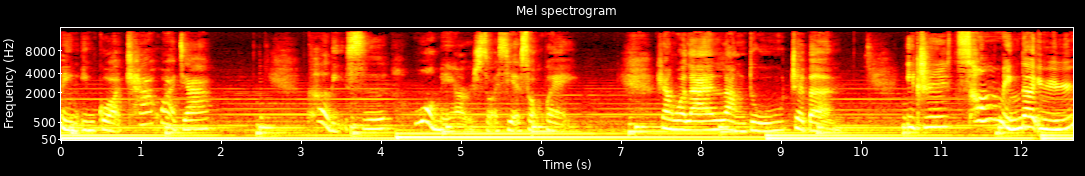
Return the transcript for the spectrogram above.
名英国插画家克里斯沃梅尔所写所绘。让我来朗读这本《一只聪明的鱼》。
